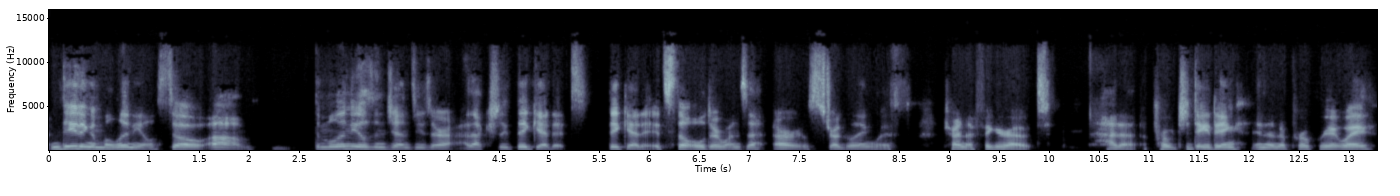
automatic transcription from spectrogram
I'm dating a millennial, so um, the millennials and Gen Zs are actually they get it. They get it. It's the older ones that are struggling with trying to figure out how to approach dating in an appropriate way.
